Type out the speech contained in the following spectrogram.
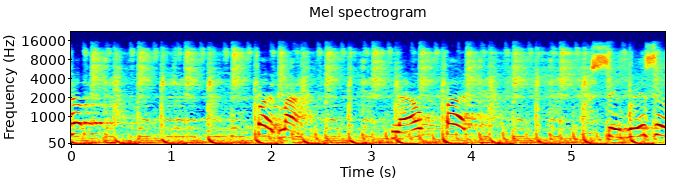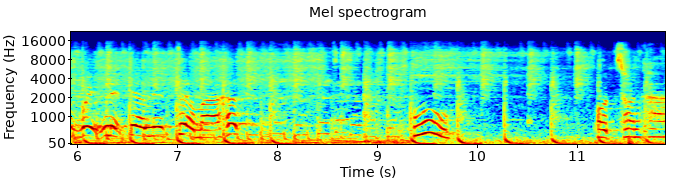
ฮึบเปิดมา แล้วเปิดสิบวิสิบวินิดเดียวนิดเดียวมาฮึบฮู้ อดทนค่ะ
